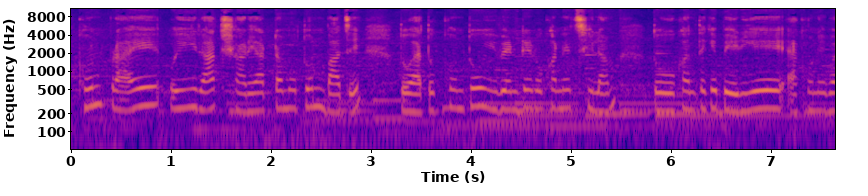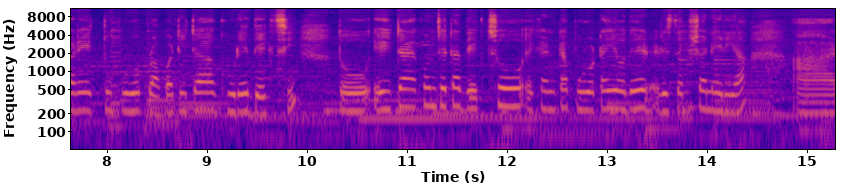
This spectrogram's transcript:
এখন প্রায় ওই রাত সাড়ে আটটা মতন বাজে, তো এতক্ষণ তো ইভেন্টের ওখানে ছিলাম, তো ওখান থেকে বেরিয়ে এখন এবারে একটু পুরো প্রপার্টিটা ঘুরে দেখছি। তো এইটা এখন যেটা দেখছ, এখানটা পুরোটাই ওদের রিসেপশন এরিয়া আর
